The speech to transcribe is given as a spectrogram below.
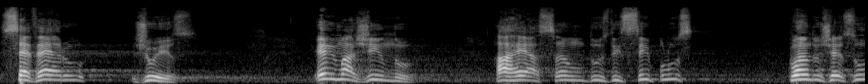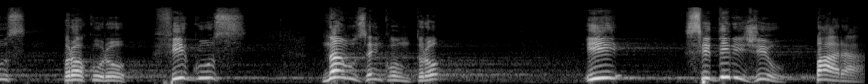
severo juízo. Eu imagino a reação dos discípulos quando Jesus procurou figos, não os encontrou e se dirigiu para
